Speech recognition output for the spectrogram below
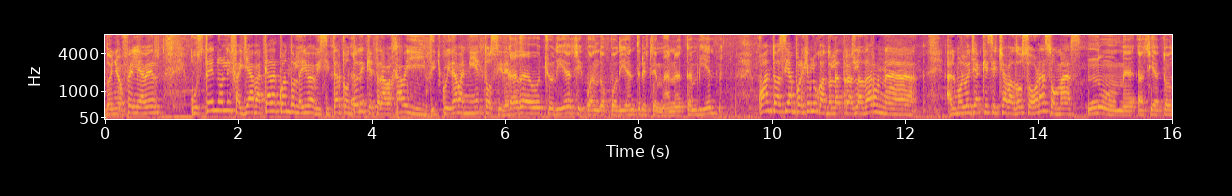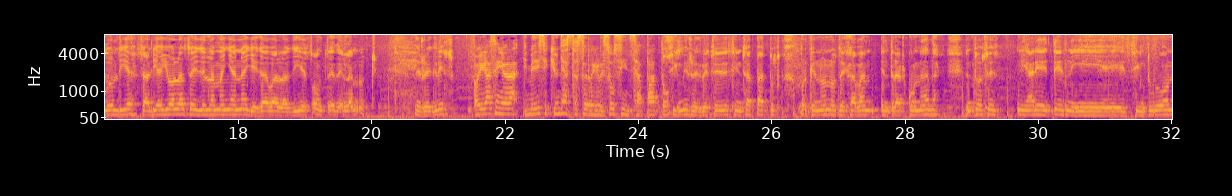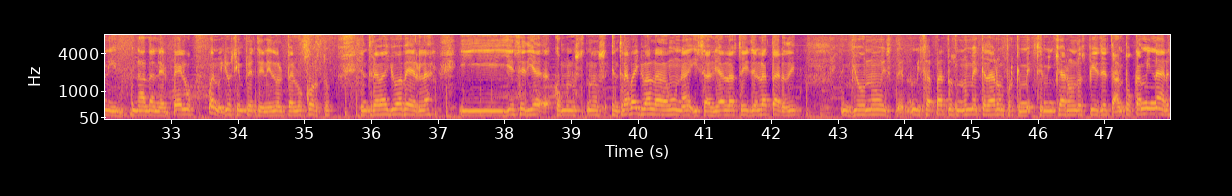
Doña Ofelia, a ver, usted no le fallaba. ¿Cada cuándo la iba a visitar? Con todo de que trabajaba y, y cuidaba nietos y demás. Cada ocho días y cuando podía entre semana también. ¿Cuánto hacía, por ejemplo, cuando la trasladaron a, al Moloya, que se echaba dos horas o más? No, me hacía todo el día. Salía yo a las seis de la mañana, llegaba a las diez, once de la noche. De regreso. Oiga, señora, y me dice que un día hasta se regresó sin zapatos. Sí, me regresé sin zapatos porque no nos dejaban entrar con nada. Entonces, ni aretes, ni eh, cinturón, ni nada en el pelo. Bueno, yo siempre he tenido el pelo corto. Entraba yo a verla y ese día, como nos, nos- entraba yo a la una y salía a las seis de la tarde, yo no, este, mis zapatos no me quedaron porque me- se me hincharon los pies de tanto caminar.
